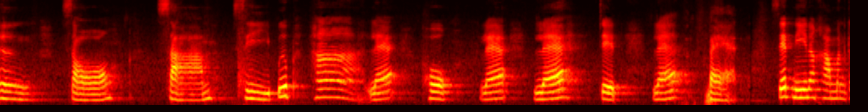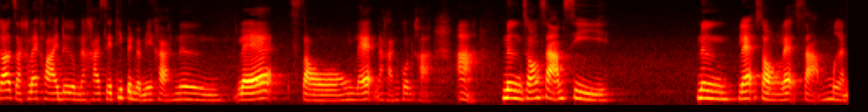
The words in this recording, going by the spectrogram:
หนึ่งสองสามสี่ปุ๊บห้าและหกและและเจ็ดและแปด ซตนี้นะคะมันก็จะคล้ายๆเดิมนะคะ เซตที่เป็นแบบนี้ค่ะ 1 และ 2 และนะคะทุกคนค่ะอะ1 2 3 4 1 และ 2 และ 3 เหมือน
